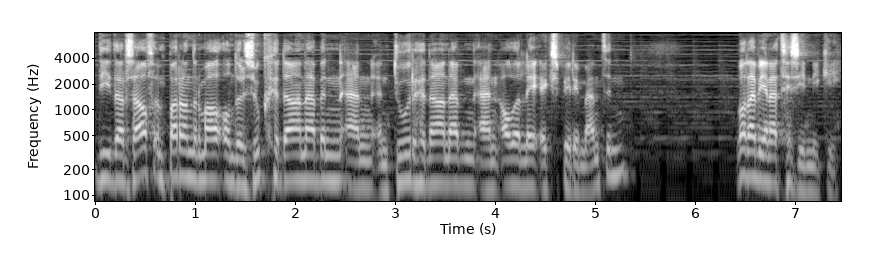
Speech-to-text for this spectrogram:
die daar zelf een paranormaal onderzoek gedaan hebben en een tour gedaan hebben en allerlei experimenten. Wat heb je net gezien, Nikki?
